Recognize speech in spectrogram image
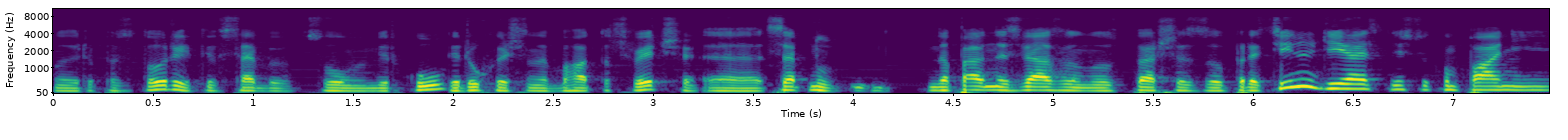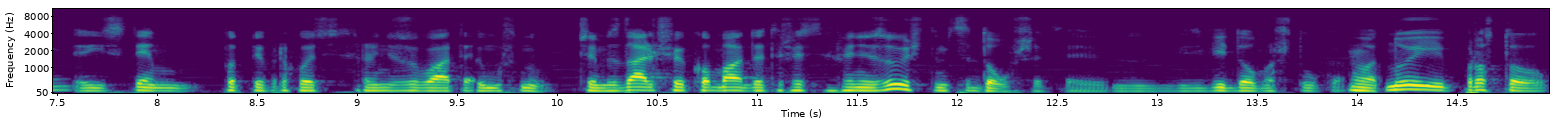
репозиторії, ти в себе в своєму мірку, ти рухаєшся набагато швидше. Е, це ну, напевне зв'язано перше з операційною діяльністю компанії і з тим, що тобі приходиться синхронізувати. Тому що ну, чим з дальшою командою ти щось синхронізуєш, тим це довше. Це відома штука. От. Ну і просто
